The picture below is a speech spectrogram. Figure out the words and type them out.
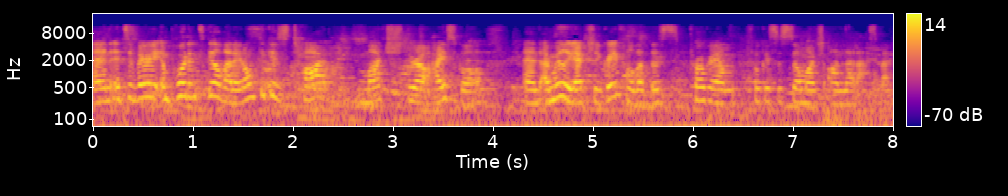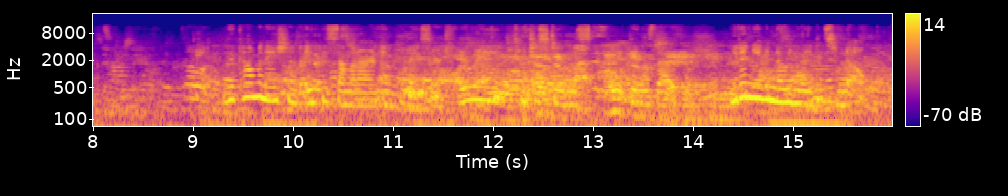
and it's a very important skill that I don't think is taught much throughout high school, and I'm really actually grateful that this program focuses so much on that aspect. The combination of AP Seminar and AP Research really teaches students things that you didn't even know you needed to know.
